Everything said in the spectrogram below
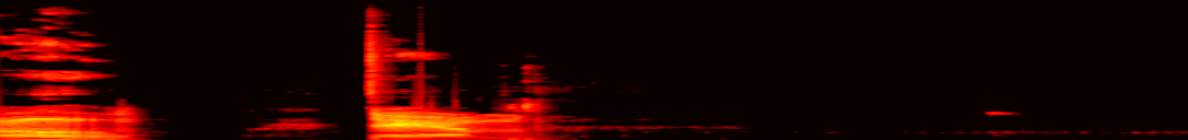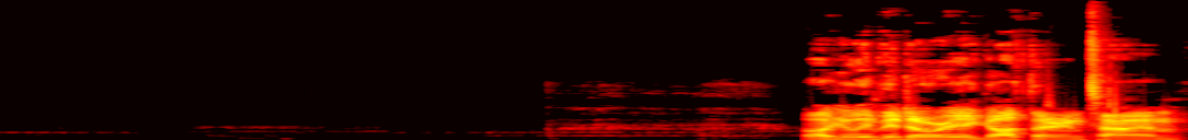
Boom. Damn. Luckily, Midoriya got there in time.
